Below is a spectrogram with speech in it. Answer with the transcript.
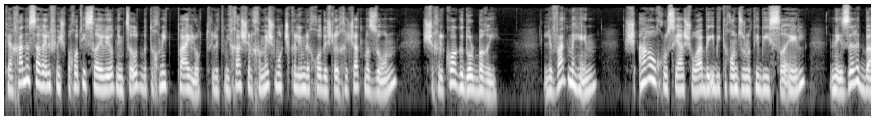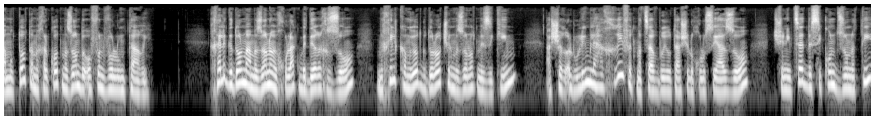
כ-11,000 משפחות ישראליות נמצאות בתוכנית פיילוט לתמיכה של 500 שקלים לחודש לרכישת מזון, שחלקו הגדול בריא. לבד מהן, שאר האוכלוסייה השרויה באי ביטחון תזונתי בישראל נעזרת בעמותות המחלקות מזון באופן וולונטרי. חלק גדול מהמזון המחולק בדרך זו מכיל כמויות גדולות של מזונות מזיקים, אשר עלולים להחריף את מצב בריאותה של אוכלוסייה זו, שנמצאת בסיכון תזונתי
